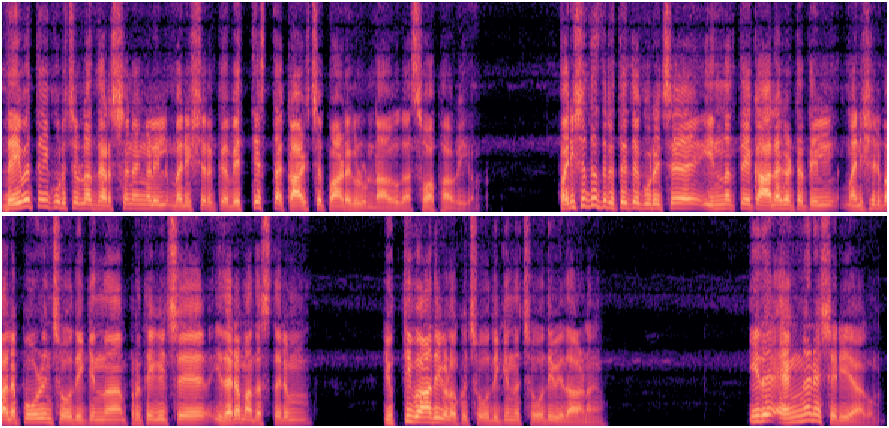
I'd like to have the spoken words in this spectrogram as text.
ദൈവത്തെക്കുറിച്ചുള്ള ദർശനങ്ങളിൽ മനുഷ്യർക്ക് വ്യത്യസ്ത കാഴ്ചപ്പാടുകൾ ഉണ്ടാവുക സ്വാഭാവികം. പരിശുദ്ധ തൃത്വത്തെക്കുറിച്ച് ഇന്നത്തെ കാലഘട്ടത്തിൽ മനുഷ്യർ പലപ്പോഴും ചോദിക്കുന്ന പ്രത്യേകിച്ച് ഇതര മതസ്ഥരും യുക്തിവാദികളൊക്കെ ചോദിക്കുന്ന ചോദ്യം ഇതാണ്. ഇത് എങ്ങനെ ശരിയാകും?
